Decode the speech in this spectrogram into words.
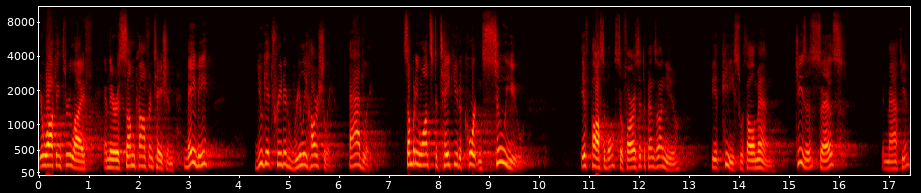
You're walking through life and there is some confrontation. Maybe you get treated really harshly, badly. Somebody wants to take you to court and sue you. If possible, so far as it depends on you, be at peace with all men. Jesus says in Matthew,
